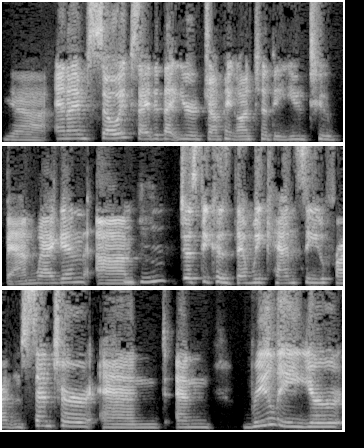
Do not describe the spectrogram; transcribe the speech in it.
Yeah. And i'm so excited that you're jumping onto the youtube bandwagon um, mm-hmm. just because then we can see you front and center and and really you're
